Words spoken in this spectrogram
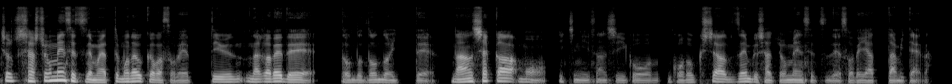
ちょっと社長面接でもやってもらうからそれっていう流れで、どんどんどんどん行って、何社かもう、1、2、3、4、5、5、6社全部社長面接でそれやったみたいな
